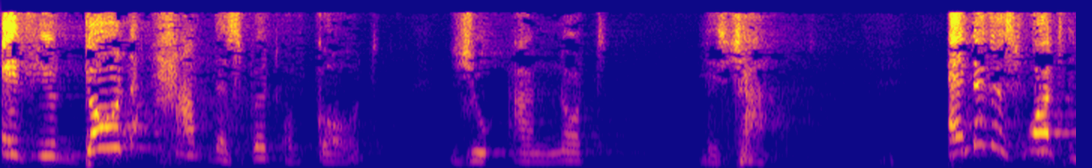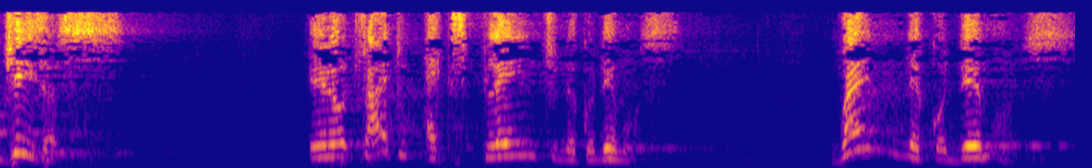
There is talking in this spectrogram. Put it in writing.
If you don't have the Spirit of God, you are not His child. And this is what Jesus you know, try to explain to Nicodemus. When Nicodemus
